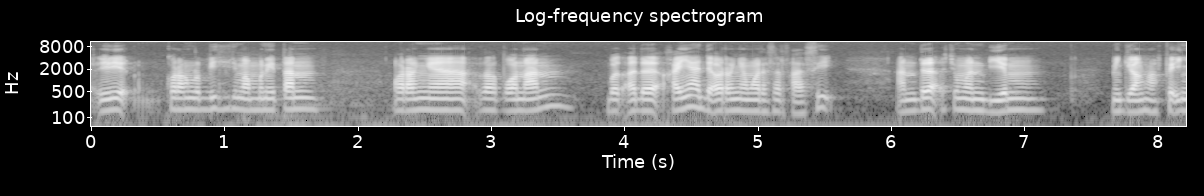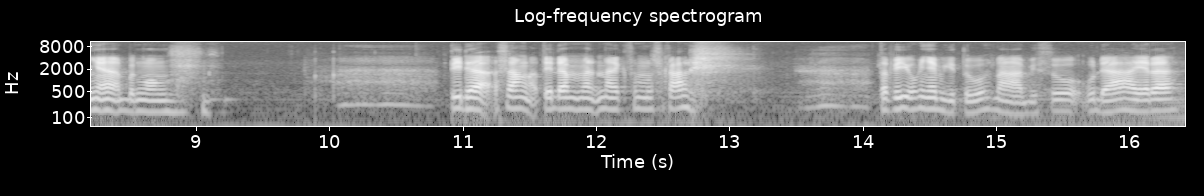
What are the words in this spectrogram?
jadi kurang lebih lima menitan orangnya teleponan buat ada kayaknya ada orang yang mau reservasi. Andra cuman diem megang HP-nya bengong. Tidak sangat tidak menarik sama sekali. Tapi pokoknya begitu. Nah habis itu udah akhirnya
